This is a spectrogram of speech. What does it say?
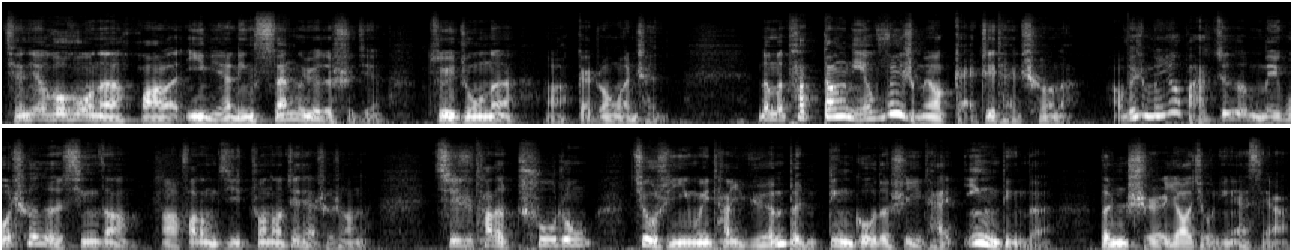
前前后后呢，花了一年零三个月的时间，最终呢啊改装完成。那么他当年为什么要改这台车呢？为什么要把这个美国车的心脏啊发动机装到这台车上呢？其实它的初衷就是因为他原本订购的是一台硬顶的奔驰幺九零 SL，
